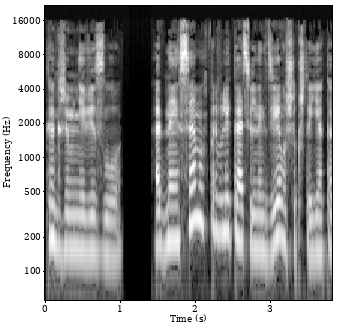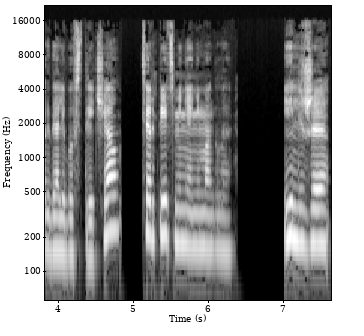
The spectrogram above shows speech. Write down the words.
Как же мне везло. Одна из самых привлекательных девушек, что я когда-либо встречал, терпеть меня не могла. Или же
